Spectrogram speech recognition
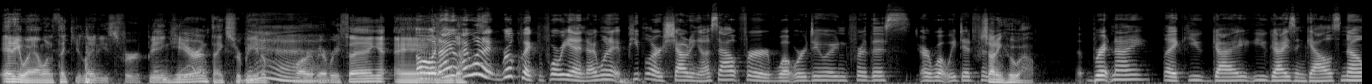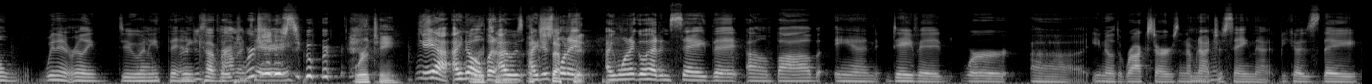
anyway, I want to thank you ladies for being here and thanks for being Yeah. a part of everything. And Oh, and I, I uh, want to real quick before we end. I want to. People are shouting us out for what we're doing for this or what we did for shutting who out? Britt and I. Like you guy, you guys and gals. No, we didn't really do anything, we're any just coverage. We're just. We're, We're a team. Yeah, I We're know, a but I team. was. I just Accept want to. I want to go ahead and say that um, Bob and David were, uh, you know, the rock stars, and I'm Mm-hmm. not just saying that because they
